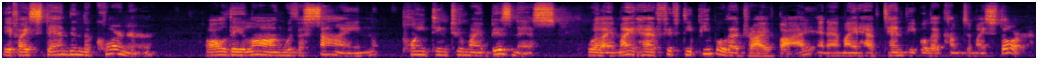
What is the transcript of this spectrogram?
If I stand in the corner all day long with a sign pointing to my business, well, I might have 50 people that drive by and I might have 10 people that come to my store.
